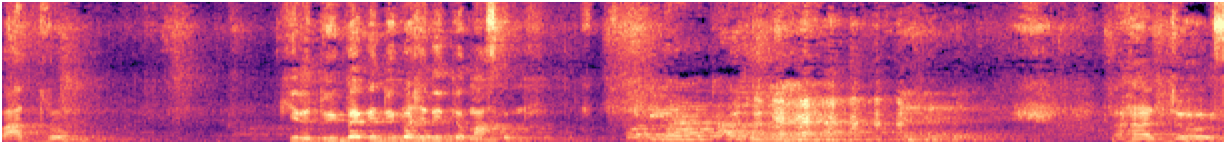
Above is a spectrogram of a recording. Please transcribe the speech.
বাথরুম। কি রে দুই ব্যাগে দুই পাশে দিত মাস্ক হ্যাঁ জোস।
